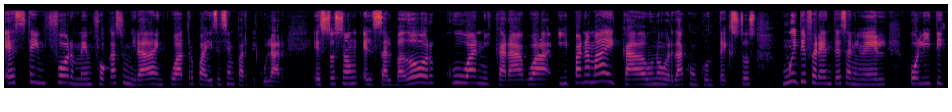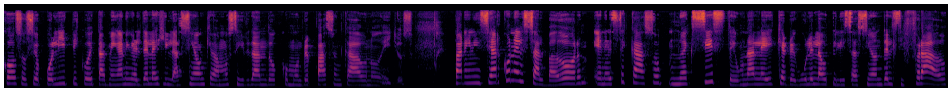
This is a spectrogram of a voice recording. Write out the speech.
este informe enfoca su mirada en cuatro países en particular. Estos son El Salvador, Cuba, Nicaragua y Panamá, y cada uno, ¿verdad?, con contextos muy diferentes a nivel político, sociopolítico y también a nivel de legislación que vamos a ir dando como un repaso en cada uno de ellos. Para iniciar con El Salvador, en este caso no existe una ley que regule la utilización del cifrado,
